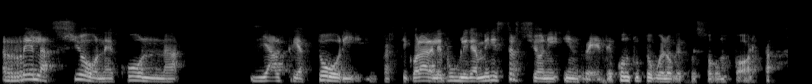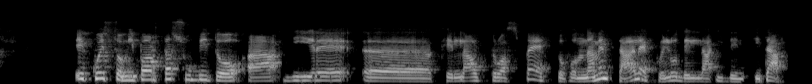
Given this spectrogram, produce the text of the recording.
relazione con gli altri attori, in particolare le pubbliche amministrazioni, in rete, con tutto quello che questo comporta. E questo mi porta subito a dire eh, che l'altro aspetto fondamentale è quello della identità,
